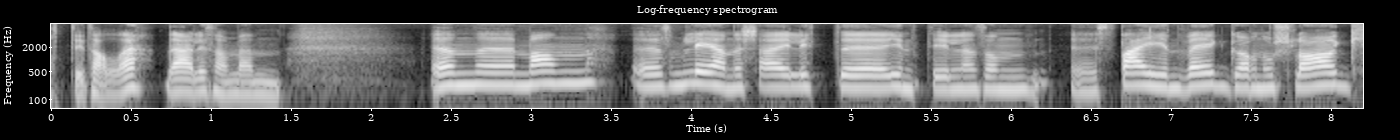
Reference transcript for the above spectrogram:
80-tallet. Det er liksom en, en eh, mann eh, som lener seg litt eh, inntil en sånn steinvegg av noe slag.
